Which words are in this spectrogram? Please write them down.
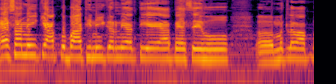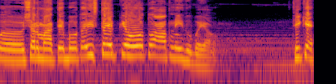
ऐसा नहीं कि आपको बात ही नहीं करनी आती है आप ऐसे हो आ, मतलब आप शर्माते बहुत इस टाइप के हो तो आप नहीं दुबई आओ। ठीक है?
